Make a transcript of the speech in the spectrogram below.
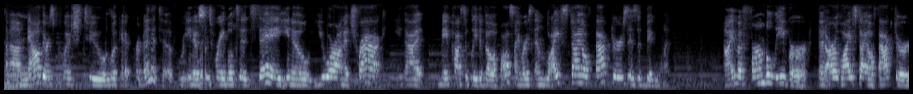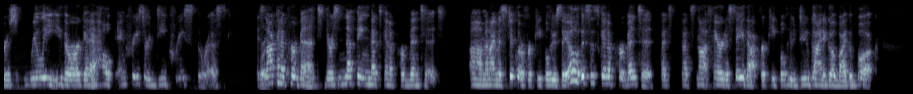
Um, now there's push to look at preventative. You know, right. since we're able to say, you know, you are on a track that may possibly develop Alzheimer's, and lifestyle factors is a big one. I'm a firm believer that our lifestyle factors really either are going to help increase or decrease the risk. It's right. not going to prevent. There's nothing that's going to prevent it. Um, and I'm a stickler for people who say, "Oh, this is going to prevent it." That's that's not fair to say that for people who do kind of go by the book.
